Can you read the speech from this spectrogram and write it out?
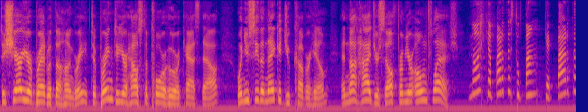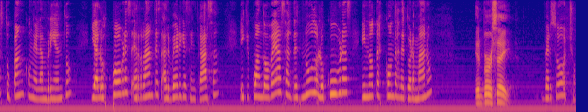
To share your bread with the hungry, to bring to your house the poor who are cast out. When you see the naked, you cover him, and not hide yourself from your own flesh. No es que apartes tu pan, que partas tu pan con el hambriento y a los pobres errantes albergues en casa, y que cuando veas al desnudo lo cubras y no te escondas de tu hermano. In verse 8, Verso 8.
